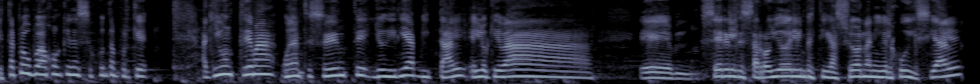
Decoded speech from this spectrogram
está preocupado con quienes se juntan porque aquí un tema, un antecedente, yo diría vital, en lo que va a eh, ser el desarrollo de la investigación a nivel judicial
